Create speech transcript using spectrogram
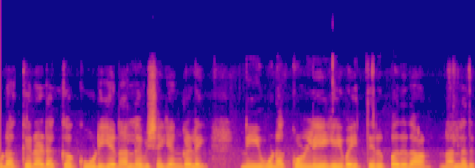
உனக்கு நடக்கக்கூடிய நல்ல விஷயங்களை நீ உனக்குள்ளேயே வைத்திருப்பதுதான் நல்லது.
